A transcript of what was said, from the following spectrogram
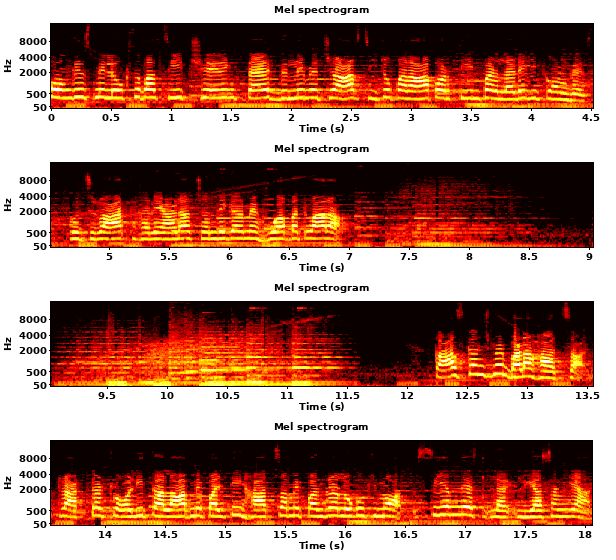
कांग्रेस में लोकसभा सीट शेयरिंग तय, दिल्ली में चार सीटों पर आप और तीन पर लड़ेगी कांग्रेस। गुजरात, हरियाणा, चंडीगढ़ में हुआ बंटवारा। कासगंज में बड़ा हादसा, ट्रैक्टर, ट्रॉली, तालाब में पलटी, हादसा में पंद्रह लोगों की मौत, सीएम ने लिया संज्ञान।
